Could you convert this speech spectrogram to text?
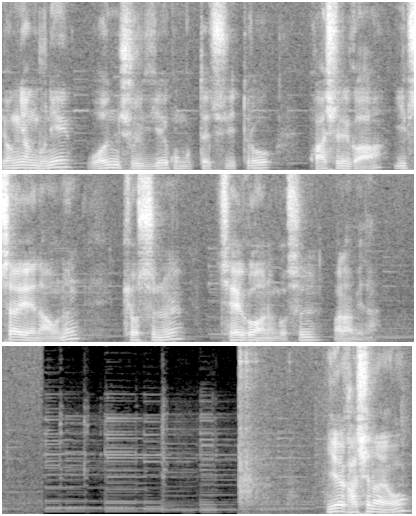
영양분이 원줄기에 공급될 수 있도록 과실과 잎 사이에 나오는 곁순을 제거하는 것을 말합니다. 이해 가시나요?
